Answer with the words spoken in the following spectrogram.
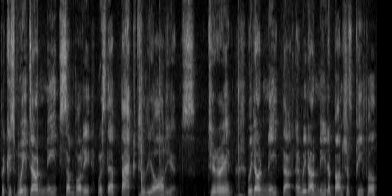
Because we don't need somebody with their back to the audience. Do you know what I mean? We don't need that. And we don't need a bunch of people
